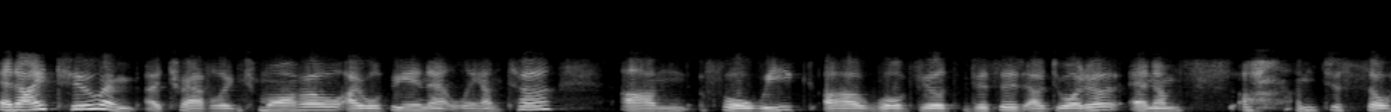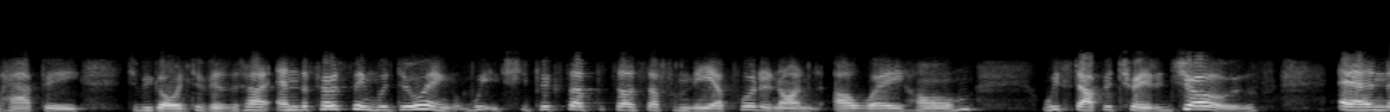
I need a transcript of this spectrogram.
and I too am uh, traveling tomorrow. I will be in Atlanta um, for a week. Uh, we'll visit our daughter, and I'm oh, I'm just so happy to be going to visit her. And the first thing we're doing, we she picks up stuff from the airport, and on our way home, we stop at Trader Joe's, and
